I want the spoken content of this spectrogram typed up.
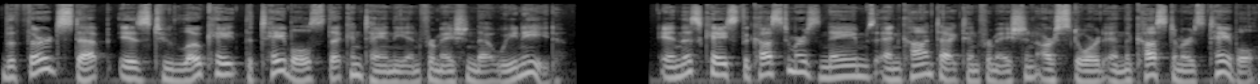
The third step is to locate the tables that contain the information that we need. In this case, the customer's names and contact information are stored in the customer's table,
